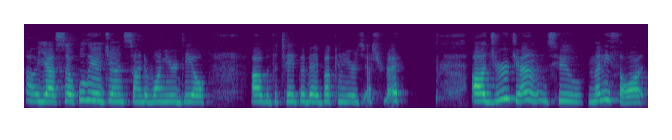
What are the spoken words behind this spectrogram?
Uh, yeah, so Julio Jones signed a one year deal uh, with the Tampa Bay Buccaneers yesterday. Uh, Druw Jones, who many thought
